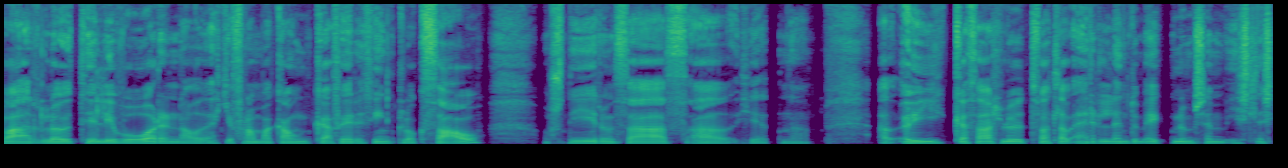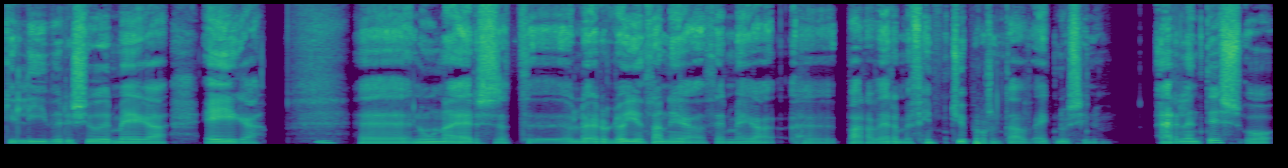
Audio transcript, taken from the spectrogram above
var lög til í vor en náðu ekki fram að ganga fyrir þinglokk þá og snýrum það að, hérna, að auka það hlutfall af erlendum egnum sem íslenski lífur í sjóður mega eiga. Mm. Eh, núna er, eru lögin þannig að þeir mega eh, bara vera með 50% af egnum sínum erlendis og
